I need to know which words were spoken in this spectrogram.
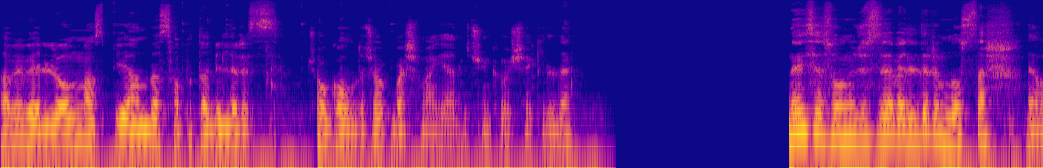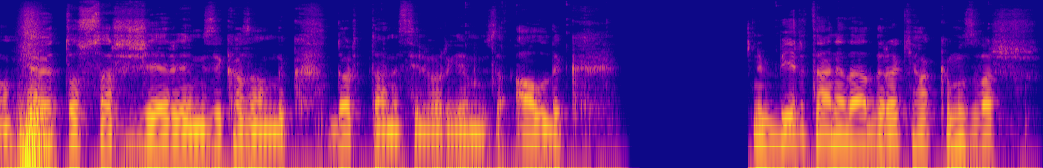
Tabi belli olmaz. Bir anda sapıtabiliriz. Çok oldu. Çok başıma geldi çünkü o şekilde. Neyse sonucu size bildiririm dostlar. Devam. Evet dostlar JR'mizi kazandık. 4 tane silver gemimizi aldık. Şimdi bir tane daha Draki hakkımız var.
